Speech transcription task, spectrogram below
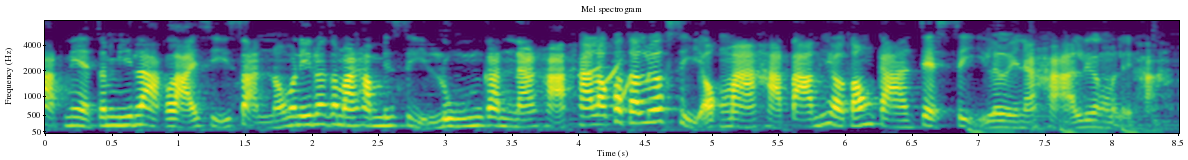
ปัดเนี่ยจะมีหลากหลายสีสันเนาะ วันนี้เราจะมาทำเป็นสีลุ้งกันนะคะแล้วเราก็จะเลือกสีออกมาค่ะตามที่เราต้องการเจ็ดสีเลยนะคะ เลือกมาเลยค่ะ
